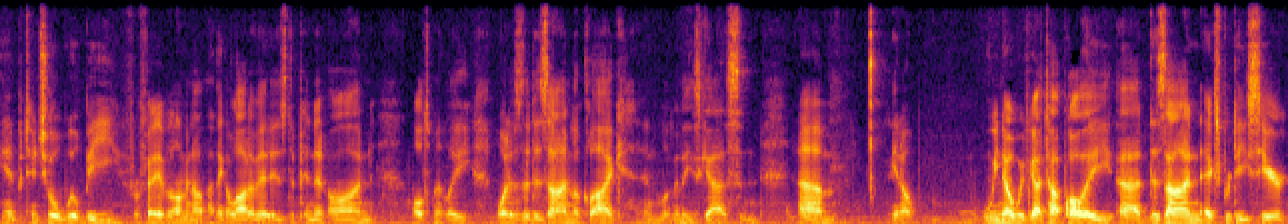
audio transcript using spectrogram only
and potential will be for Fayetteville. I mean, I think a lot of it is dependent on ultimately what does the design look like. And looking at these guys, and um, you know, we know we've got top quality uh, design expertise here.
